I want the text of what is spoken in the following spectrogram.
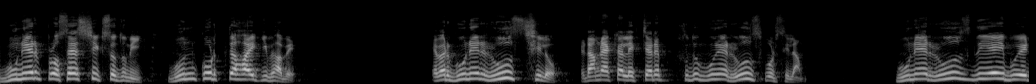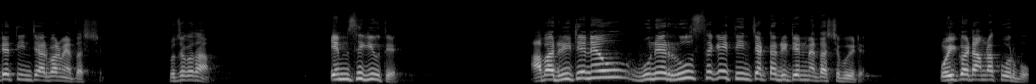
গুণের প্রসেস শিখছো তুমি। গুণ করতে হয় কীভাবে? এবার গুণের রুলস ছিল। এটা আমরা একটা লেকচারে শুধু গুণের রুলস পড়ছিলাম। গুণের রুলস দিয়েই বুয়েটে তিন, চারবার ম্যাথ আসছে। বুঝছ কথা? এমসিকিউতে আবার রিটেনেও গুণের রুলস থেকেই তিন, চারটা রিটেন ম্যাথ আসছে বুয়েটে। ওই কয়টা আমরা করব?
